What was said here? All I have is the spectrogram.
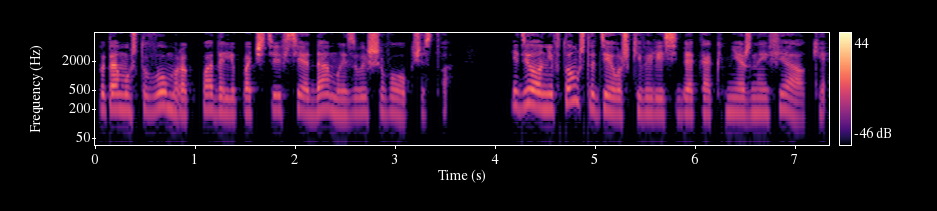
потому что в обморок падали почти все дамы из высшего общества. И дело не в том, что девушки вели себя как нежные фиалки.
